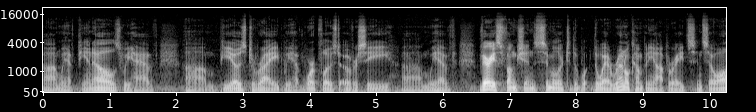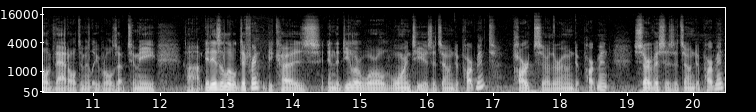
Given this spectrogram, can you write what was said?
um, we have P&Ls, we have um, POs to write, we have workflows to oversee, um, we have various functions similar to the, the, way a rental company operates, and so all of that ultimately rolls up to me. Um, it is a little different because in the dealer world, warranty is its own department, parts are their own department, service is its own department.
